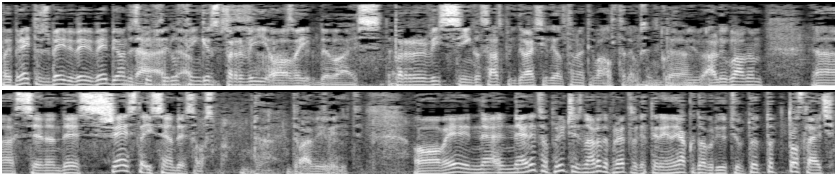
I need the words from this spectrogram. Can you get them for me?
Vibrators, Baby, Baby, Baby, onda Da, Stiff Little da, Fingers, prvi, ovaj, Device, da. prvi single Suspect Device ili Alternative Alter, bio, ali uglavnom uh, 76. i 78. Da, da, pa vi da. Ove, ne, neretva priča iz naroda pretraga terena, jako dobar YouTube, to, to, to sledeće.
